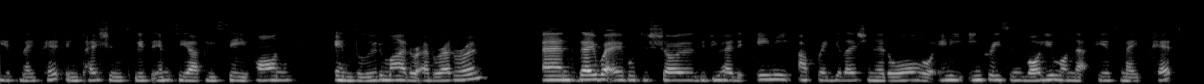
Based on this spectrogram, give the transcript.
PSMA PET in patients with MCRPC on enzalutamide or abiraterone. And they were able to show that if you had any upregulation at all or any increase in volume on that PSMA PET,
